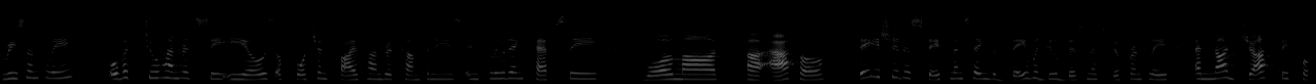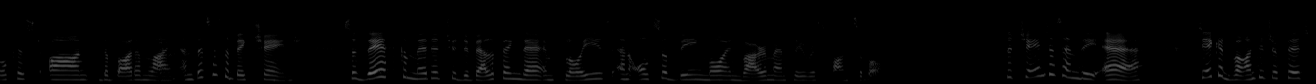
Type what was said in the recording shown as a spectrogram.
Recently, over 200 CEOs of Fortune 500 companies, including Pepsi, Walmart, uh, Apple, they issued a statement saying that they would do business differently and not just be focused on the bottom line. And this is a big change. So they've committed to developing their employees and also being more environmentally responsible. So change is in the air. Take advantage of it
